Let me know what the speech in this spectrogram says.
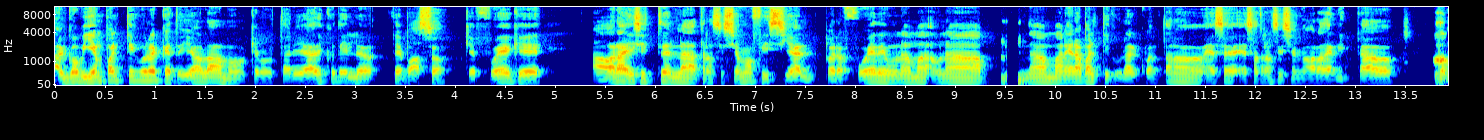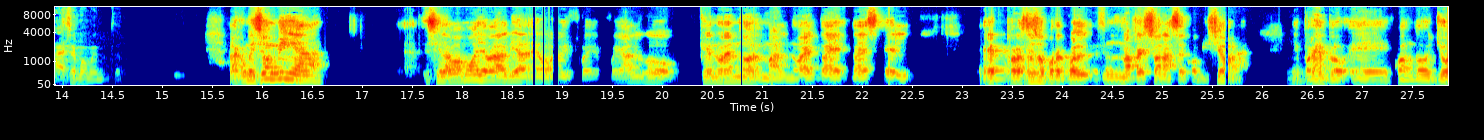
algo bien particular que tú y yo hablamos, que me gustaría discutirlo, te pasó, que fue que ahora hiciste la transición oficial, pero fue de una, una, una manera particular. Cuéntanos ese, esa transición ahora del listado a ese momento. La comisión mía, si la vamos a llevar al día de hoy, fue, fue algo que no es normal, no es, no es, no es el, el proceso por el cual una persona se comisiona. Por ejemplo, eh, cuando, yo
